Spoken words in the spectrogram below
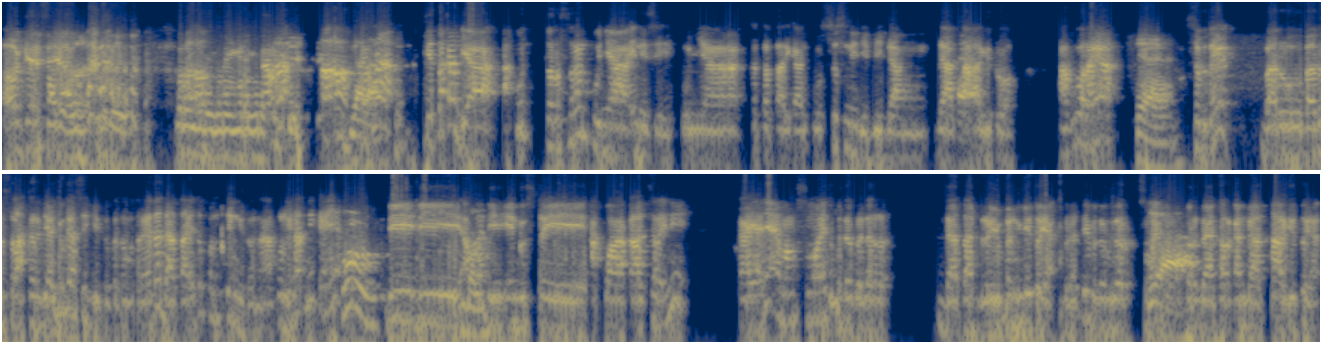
Oke siap. Karena kita kan ya aku terus terang punya ini sih punya ketertarikan khusus nih di bidang data gitu loh. Aku orangnya yeah. sebetulnya baru baru setelah kerja juga sih gitu ketemu ternyata data itu penting gitu nah aku lihat nih kayaknya uh, di di apa di industri aquaculture ini kayaknya emang semua itu benar-benar data driven gitu ya berarti benar-benar semua yeah. berdasarkan data gitu ya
